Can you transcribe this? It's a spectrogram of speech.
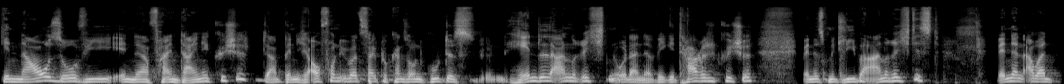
genauso wie in der Feindeine-Küche. Da bin ich auch von überzeugt, du kannst auch ein gutes Händel anrichten oder in der vegetarischen Küche, wenn es mit Liebe anrichtest. Wenn dann aber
